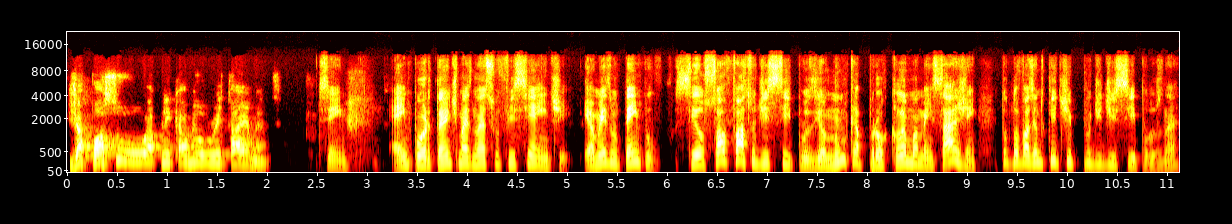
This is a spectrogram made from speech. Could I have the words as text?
já posso aplicar o meu retirement. Sim é importante, mas não é suficiente. E ao mesmo tempo, se eu só faço discípulos e eu nunca proclamo a mensagem, então estou fazendo que tipo de discípulos, né?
